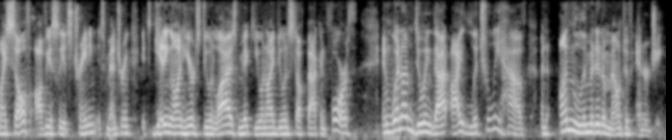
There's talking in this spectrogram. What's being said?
Myself, obviously, it's training, it's mentoring, it's getting on here, it's doing lives. Mick, you and I doing stuff back and forth. And when I'm doing that, I literally have an unlimited amount of energy.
